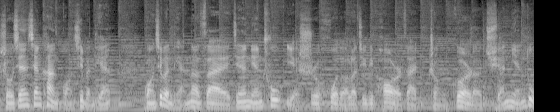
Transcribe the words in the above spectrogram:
首先，先看广汽本田。广汽本田呢，在今年年初也是获得了 GD Power 在整个的全年度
